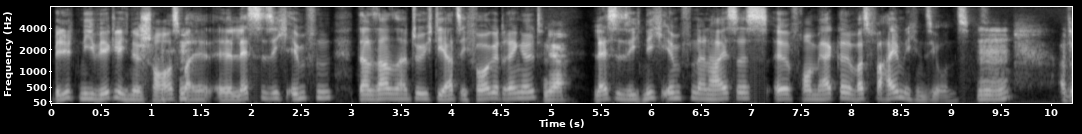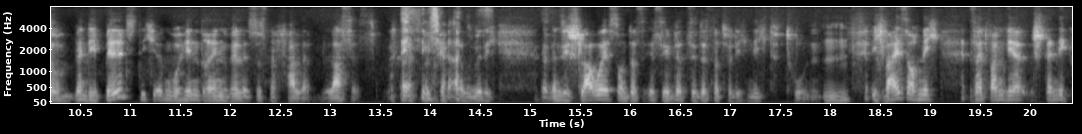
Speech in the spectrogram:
Bild nie wirklich eine Chance, weil äh, lässt sie sich impfen, dann sagen sie natürlich, die hat sich vorgedrängelt. Ja. Lässt sie sich nicht impfen, dann heißt es, äh, Frau Merkel, was verheimlichen Sie uns? Mhm. Also wenn die Bild dich irgendwo hindrängen will, ist es eine Falle. Lass es. ja. Also würde ich, wenn sie schlau ist und das ist sie, wird sie das natürlich nicht tun. Mhm. Ich weiß auch nicht, seit wann wir ständig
